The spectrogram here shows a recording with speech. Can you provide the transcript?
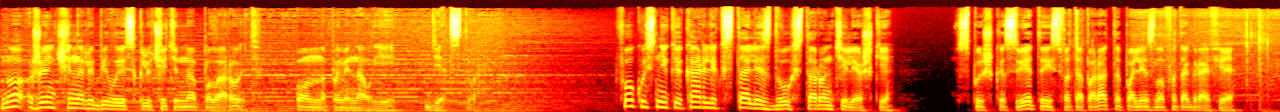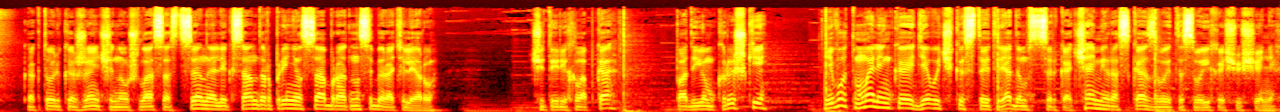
Но женщина любила исключительно Polaroid. Он напоминал ей детство. Фокусник и карлик встали с двух сторон тележки. Вспышка света из фотоаппарата полезла фотография – как только женщина ушла со сцены, Александр принялся обратно собирать Леру. Четыре хлопка, подъем крышки, и вот маленькая девочка стоит рядом с циркачами и рассказывает о своих ощущениях.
